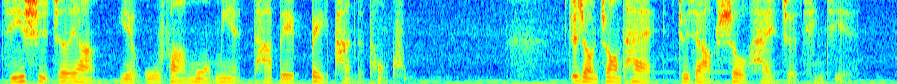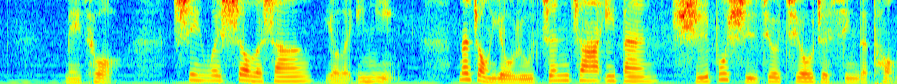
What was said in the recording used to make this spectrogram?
即使这样，也无法抹灭她被背叛的痛苦。这种状态就叫受害者情节。没错，是因为受了伤，有了阴影，那种有如针扎一般，时不时就揪着心的痛，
